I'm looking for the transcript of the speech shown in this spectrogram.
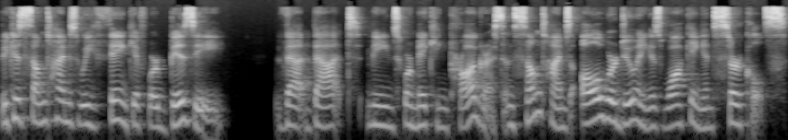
Because sometimes we think if we're busy, that that means we're making progress. And sometimes all we're doing is walking in circles.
